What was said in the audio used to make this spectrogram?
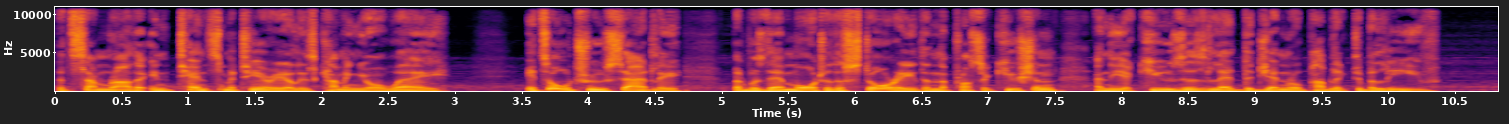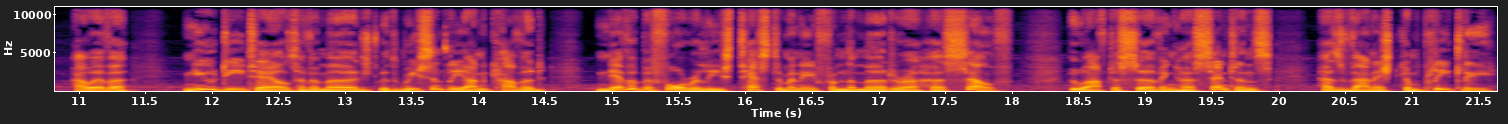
that some rather intense material is coming your way. It's all true, sadly, but was there more to the story than the prosecution and the accusers led the general public to believe? However, new details have emerged with recently uncovered, never before released testimony from the murderer herself, who, after serving her sentence, has vanished completely.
